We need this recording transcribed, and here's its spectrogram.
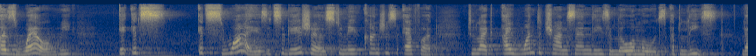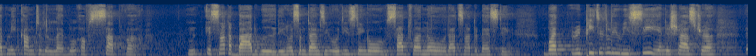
as well, we, it, it's it's wise, it's sagacious to make conscious effort to like, I want to transcend these lower modes at least. Let me come to the level of sattva. It's not a bad word, you know. Sometimes devotees think, oh, sattva, no, that's not the best thing. But repeatedly we see in the Shastra, uh,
